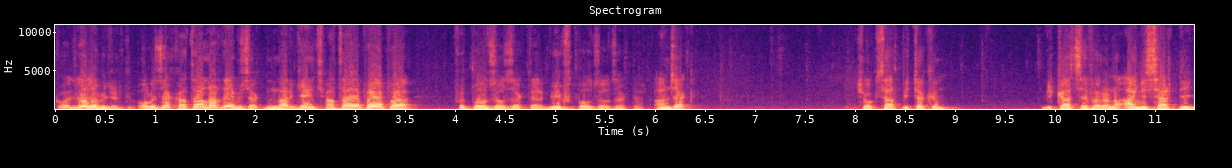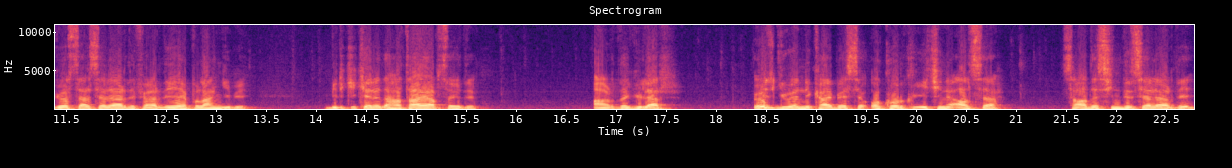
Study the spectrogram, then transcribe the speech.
Gol de olabilirdi. Olacak hatalar da yapacak. Bunlar genç. Hata yapa yapa futbolcu olacaklar. Büyük futbolcu olacaklar. Ancak çok sert bir takım. birkaç sefer ona aynı sertliği gösterselerdi Ferdi'ye yapılan gibi. Bir iki kere de hata yapsaydı. Arda Güler özgüvenini kaybetse o korkuyu içine alsa sahada sindirselerdi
